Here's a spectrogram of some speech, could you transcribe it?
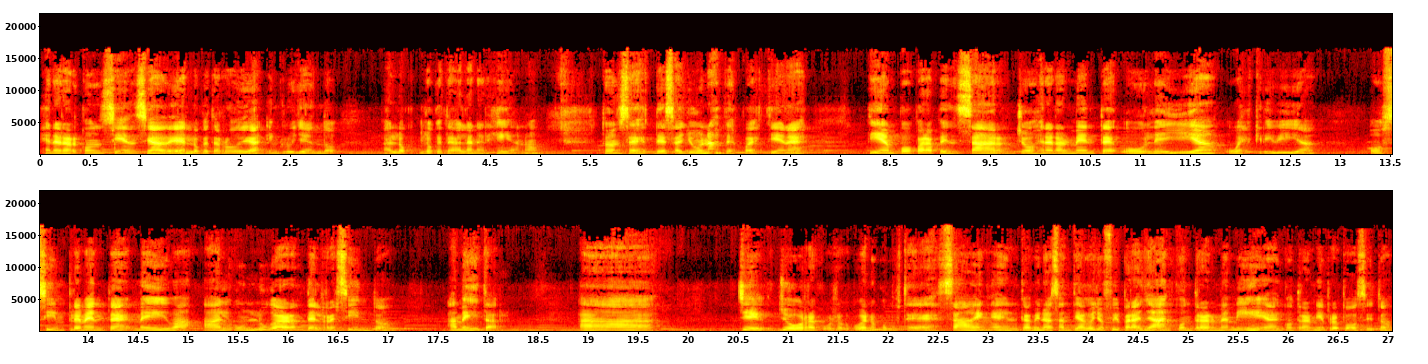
generar conciencia de lo que te rodea, incluyendo a lo, lo, que te da la energía, ¿no? Entonces, desayunas, después tienes tiempo para pensar. Yo generalmente o leía o escribía o simplemente me iba a algún lugar del recinto a meditar. Yo recuerdo, bueno, como ustedes saben, en el Camino de Santiago yo fui para allá a encontrarme a mí, a encontrar mi propósito.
